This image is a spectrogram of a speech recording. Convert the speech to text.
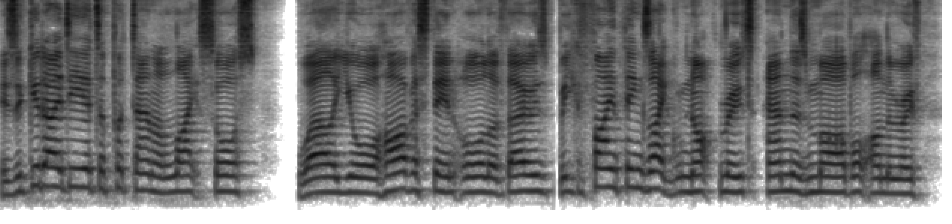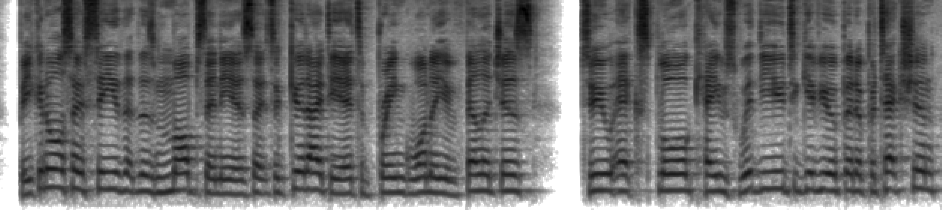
It's a good idea to put down a light source while you're harvesting all of those. But you can find things like Knotroots and there's marble on the roof. But you can also see that there's mobs in here. So it's a good idea to bring one of your villagers to explore caves with you to give you a bit of protection.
